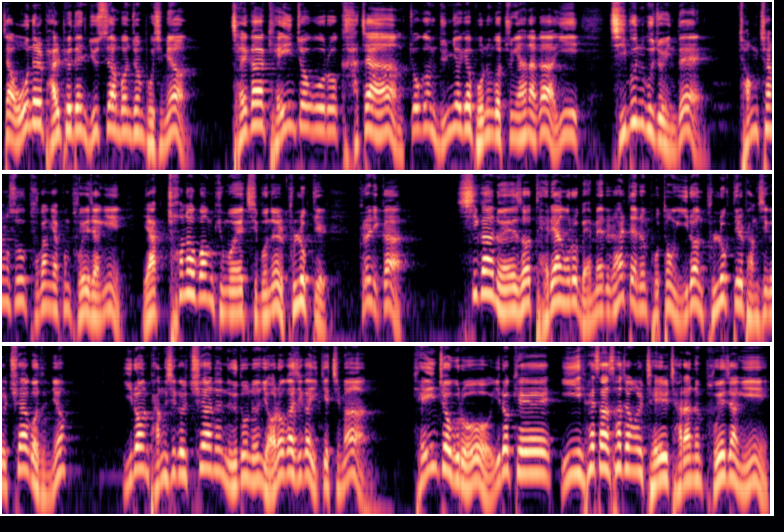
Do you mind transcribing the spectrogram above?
자 오늘 발표된 뉴스 한번 좀 보시면 제가 개인적으로 가장 조금 눈여겨보는 것 중에 하나가 이 지분 구조인데 정창수 부강약품 부회장이 약 천억 원 규모의 지분을 블록딜 그러니까 시간 외에서 대량으로 매매를 할 때는 보통 이런 블록딜 방식을 취하거든요. 이런 방식을 취하는 의도는 여러 가지가 있겠지만 개인적으로 이렇게 이 회사 사정을 제일 잘하는 부회장이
